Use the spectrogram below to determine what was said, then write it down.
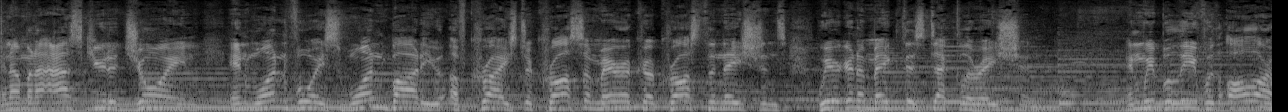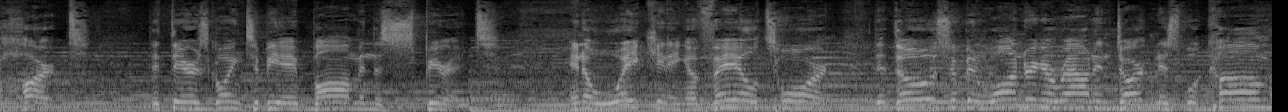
And I'm going to ask you to join in one voice, one body of Christ across America, across the nations. We are going to make this declaration. And we believe with all our heart that there is going to be a balm in the spirit, an awakening, a veil torn, that those who've been wandering around in darkness will come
